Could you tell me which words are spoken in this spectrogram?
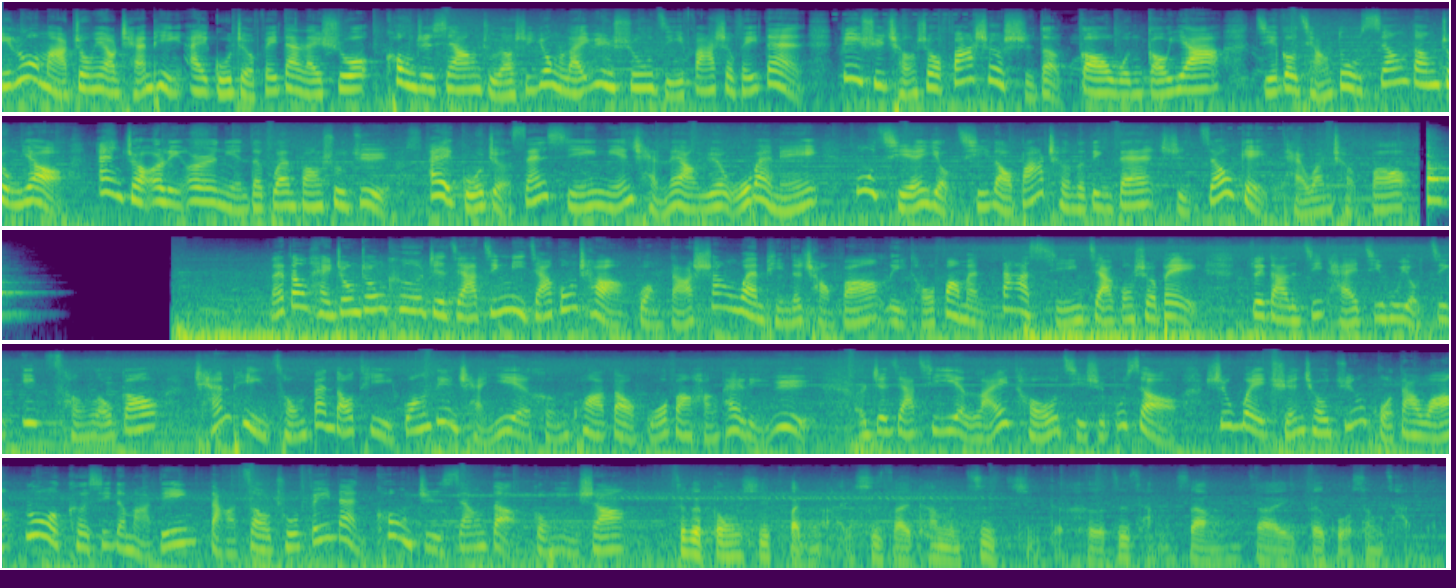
以落马重要产品爱国者飞弹来说，控制箱主要是用来运输及发射飞弹，必须承受发射时的高温高压，结构强度相当重要。按照二零二二年的官方数据，爱国者三型年产量约五百枚，目前有七到八成的订单是交给台湾承包。来到台中中科这家精密加工厂，广达上万平的厂房里头放满大型加工设备，最大的机台几乎有近一层楼高。产品从半导体、光电产业横跨到国防航太领域，而这家企业来头其实不小，是为全球军火大王洛克希德马丁打造出飞弹控制箱的供应商。这个东西本来是在他们自己的合资厂商在德国生产的。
